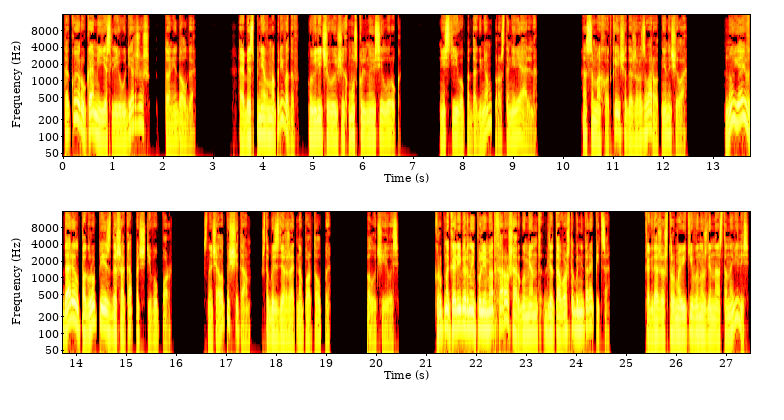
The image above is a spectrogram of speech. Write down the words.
Такой руками, если и удержишь, то недолго. А без пневмоприводов, увеличивающих мускульную силу рук, нести его под огнем просто нереально. А самоходка еще даже разворот не начала. Ну, я и вдарил по группе из дошака почти в упор. Сначала по щитам, чтобы сдержать напор толпы. Получилось. Крупнокалиберный пулемет — хороший аргумент для того, чтобы не торопиться. Когда же штурмовики вынужденно остановились,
